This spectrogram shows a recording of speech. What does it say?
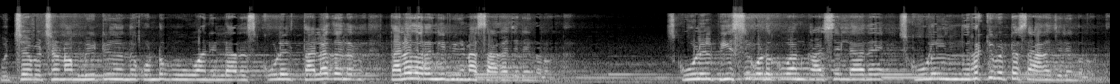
ഉച്ചഭക്ഷണം വീട്ടിൽ നിന്ന് കൊണ്ടുപോകുവാനില്ലാതെ സ്കൂളിൽ തല തലകറങ്ങി വീണ സാഹചര്യങ്ങളുണ്ട്. സ്കൂളിൽ ഫീസ് കൊടുക്കുവാൻ കാശില്ലാതെ സ്കൂളിൽ നിന്ന് ഇറക്കിവിട്ട സാഹചര്യങ്ങളുണ്ട്.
